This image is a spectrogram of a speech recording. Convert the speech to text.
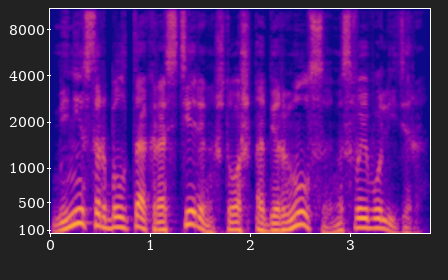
Министр был так растерян, что аж обернулся на своего лидера.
